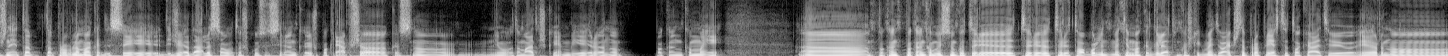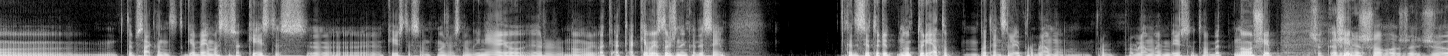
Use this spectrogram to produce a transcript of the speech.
žinai, ta, ta problema, kad jisai didžiąją dalį savo taškų susirenka iš pokrepšio, kas, nu, jau automatiškai NBA yra, nu, pakankamai, uh, pakank, pakankamai sunku turi, turi, turi tobulinti metimą, kad galėtum kažkiek bent jau aikštę praplėsti tokiu atveju ir, nu, taip sakant, gebėjimas tiesiog keistis, uh, keistis ant mažesnių gynėjų ir, nu, ak ak akivaizdu, žinai, kad jisai kad jisai turi, nu, turėtų potencialiai problemų, pro, problemų NBA su to, bet, nu, šiaip, Čia Karnišovo, žodžiu,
